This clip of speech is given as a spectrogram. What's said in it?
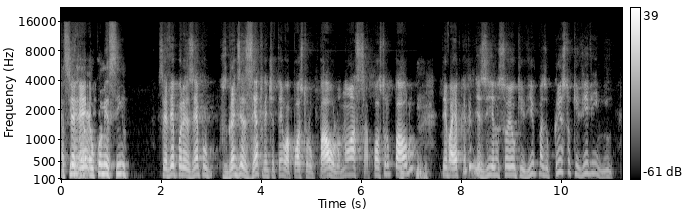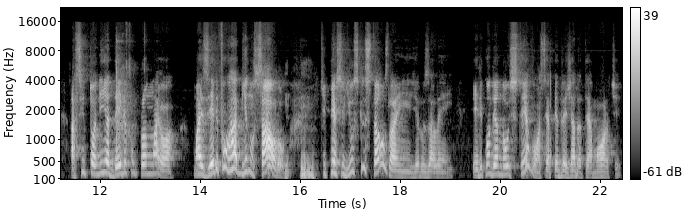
Assim, é, é, o comecinho. Você vê, por exemplo, os grandes exemplos que a gente tem, o apóstolo Paulo. Nossa, apóstolo Paulo teve a época que ele dizia: Não sou eu que vivo, mas o Cristo que vive em mim. A sintonia dele com um plano maior. Mas ele foi o rabino Saulo que perseguiu os cristãos lá em Jerusalém. Ele condenou Estevão a ser apedrejado até a morte.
